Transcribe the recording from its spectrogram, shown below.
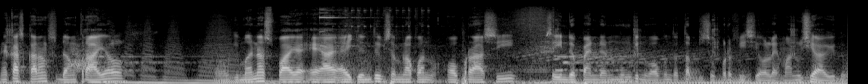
mereka sekarang sedang trial uh, gimana supaya AI agent itu bisa melakukan operasi seindependen mungkin walaupun tetap disupervisi oleh manusia gitu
